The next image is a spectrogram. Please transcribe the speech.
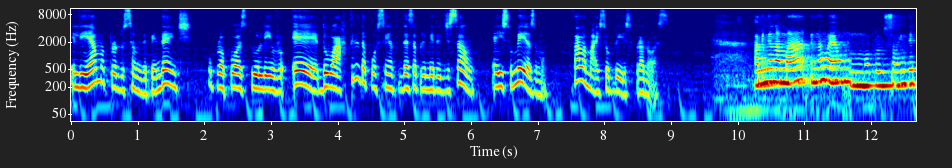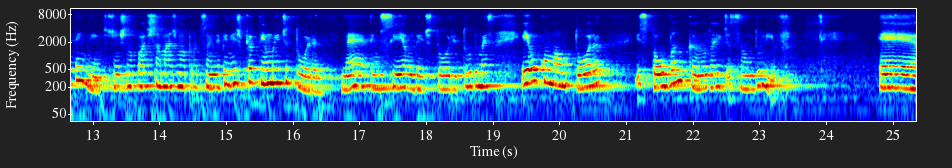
Ele é uma produção independente? O propósito do livro é doar 30% dessa primeira edição? É isso mesmo? Fala mais sobre isso para nós. A Menina Má não é uma produção independente. A gente não pode chamar de uma produção independente porque eu tenho uma editora, né? Tem um selo da editora e tudo, mas eu como autora estou bancando a edição do livro. É,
